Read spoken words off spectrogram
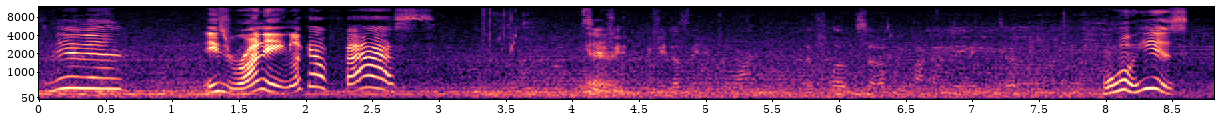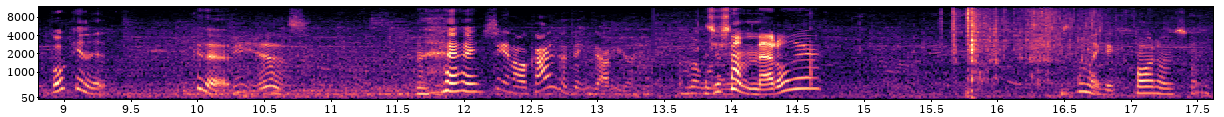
He's moving. He's running. Look how fast. See if, he, if he doesn't hit the line. It floats, so he's not going to do anything to it. Whoa, he is booking it. Look at that. He is. I'm seeing all kinds of things out here. Is there something metal there? Sounds like it caught on something.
